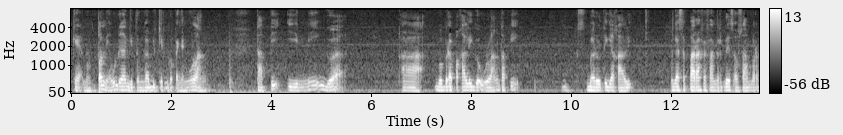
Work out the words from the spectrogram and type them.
Kayak nonton ya udah gitu, nggak bikin gue pengen ngulang. Tapi ini gue uh, beberapa kali gue ulang tapi baru tiga kali nggak separah 500 Days of Summer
